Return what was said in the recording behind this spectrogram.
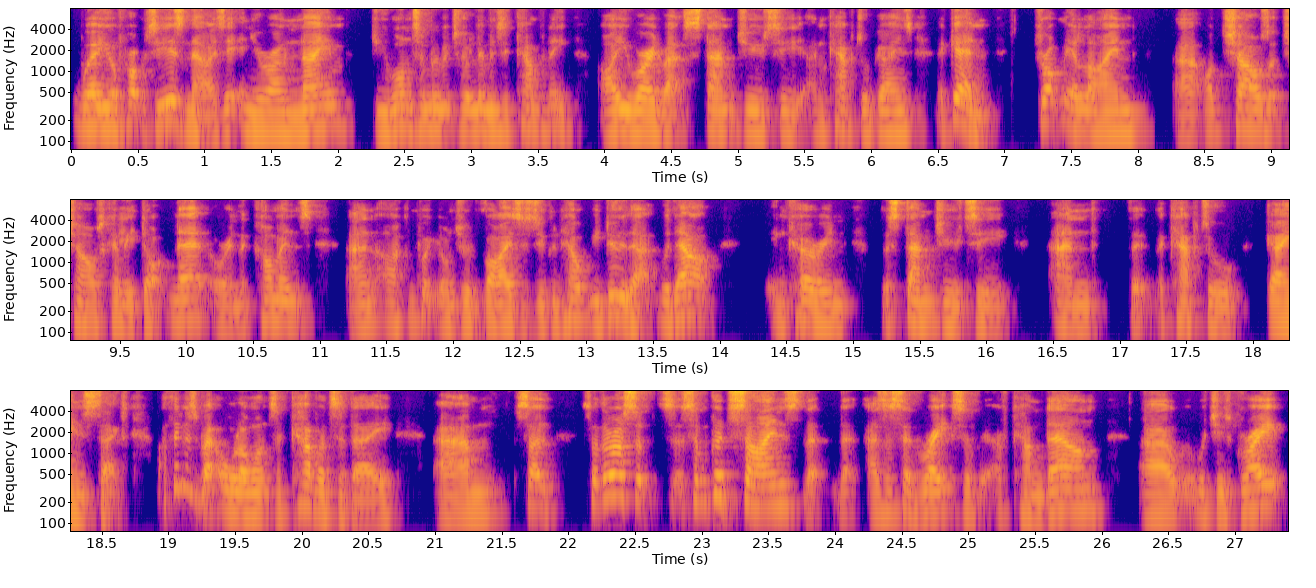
where your property is now. Is it in your own name? Do you want to move it to a limited company? Are you worried about stamp duty and capital gains? Again, drop me a line uh, on charles at charleskelly.net or in the comments, and I can put you onto advisors who can help you do that without incurring the stamp duty and the, the capital gains tax. I think that's about all I want to cover today. Um, so, so there are some some good signs that, that as I said, rates have, have come down, uh, which is great.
